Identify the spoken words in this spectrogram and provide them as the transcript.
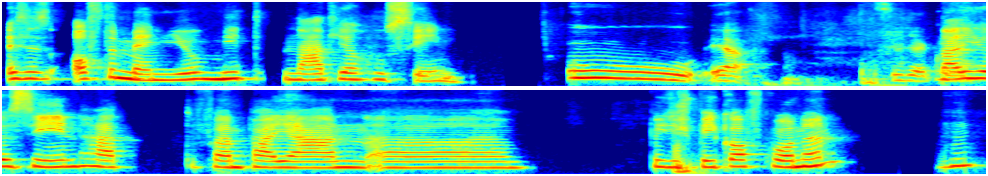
Es ist Off the Menu mit Nadia Hussein. Uh, ja. Sicher cool. Nadia Hussein hat vor ein paar Jahren äh, British Bake Off gewonnen. Mhm.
